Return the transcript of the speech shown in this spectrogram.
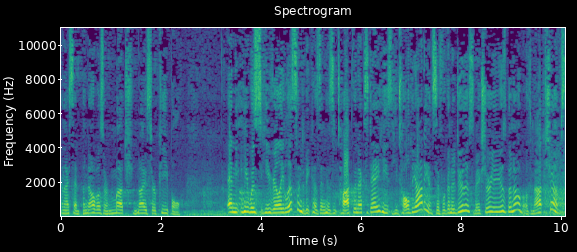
And I said, bonobos are much nicer people. And he was he really listened because in his talk the next day he, he told the audience if we're going to do this make sure you use bonobos not chimps.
